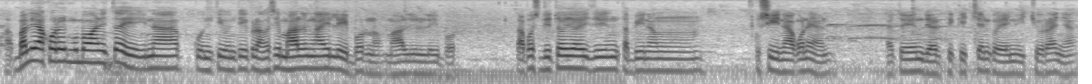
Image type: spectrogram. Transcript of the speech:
Ah, bali ako rin gumawa nito eh ina unti-unti ko lang. Kasi mahal nga yung labor no? Mahal yung labor tapos dito yung tabi ng kusina ko na yan. Ito yung dirty kitchen ko, yung itsura niya.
